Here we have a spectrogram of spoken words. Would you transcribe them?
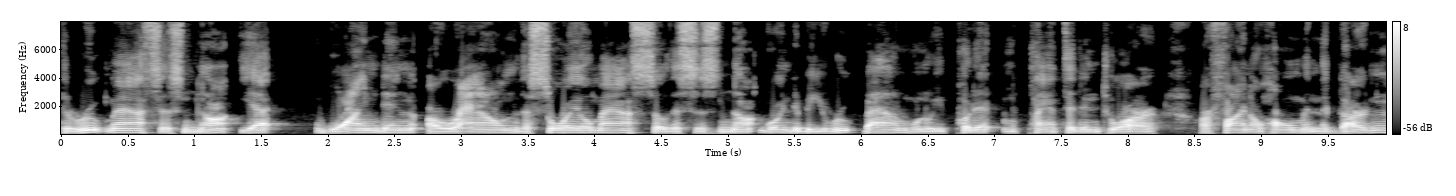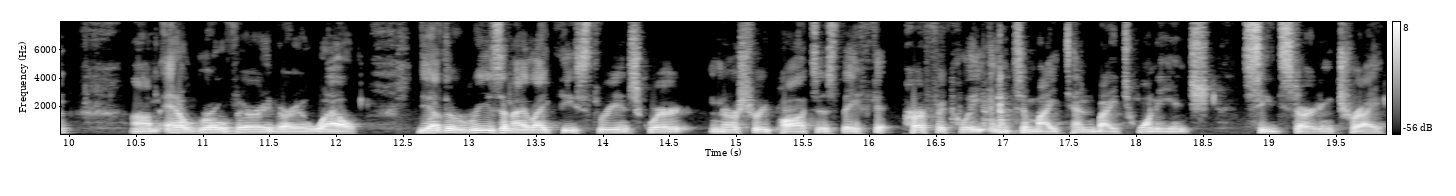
the root mass is not yet winding around the soil mass, so this is not going to be root bound when we put it and plant it into our, our final home in the garden. Um, it'll grow very, very well. The other reason I like these 3 inch square nursery pots is they fit perfectly into my 10 by 20 inch seed starting tray.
